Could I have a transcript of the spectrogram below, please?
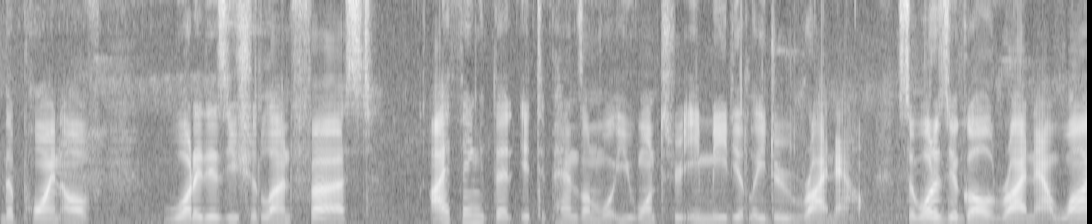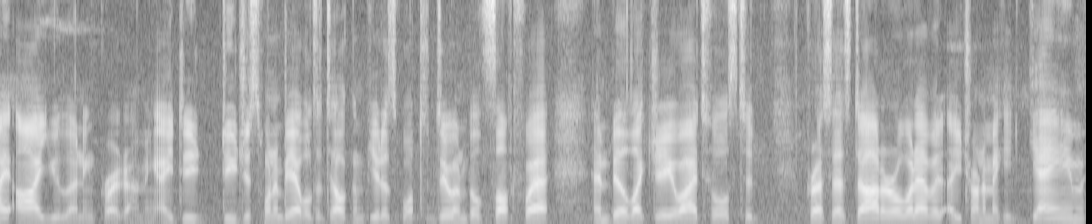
the point of what it is you should learn first, I think that it depends on what you want to immediately do right now. So what is your goal right now? Why are you learning programming? Do, you just want to be able to tell computers what to do and build software and build like GUI tools to process data or whatever? Are you trying to make a game?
